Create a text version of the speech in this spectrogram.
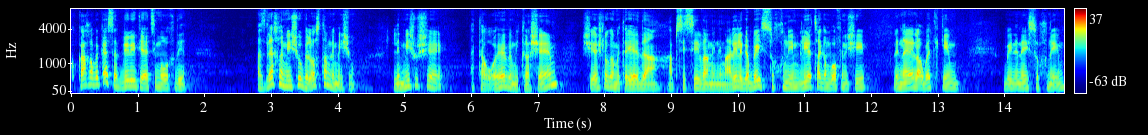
כל כך הרבה כסף בלי להתייעץ עם עורך דין. אז לך למישהו, ולא סתם למישהו, למישהו שאתה רואה ומתרשם, שיש לו גם את הידע הבסיסי והמינימלי. לגבי סוכנים, לי יצא גם באופן אישי לנהל הרבה תיקים בענייני סוכנים.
